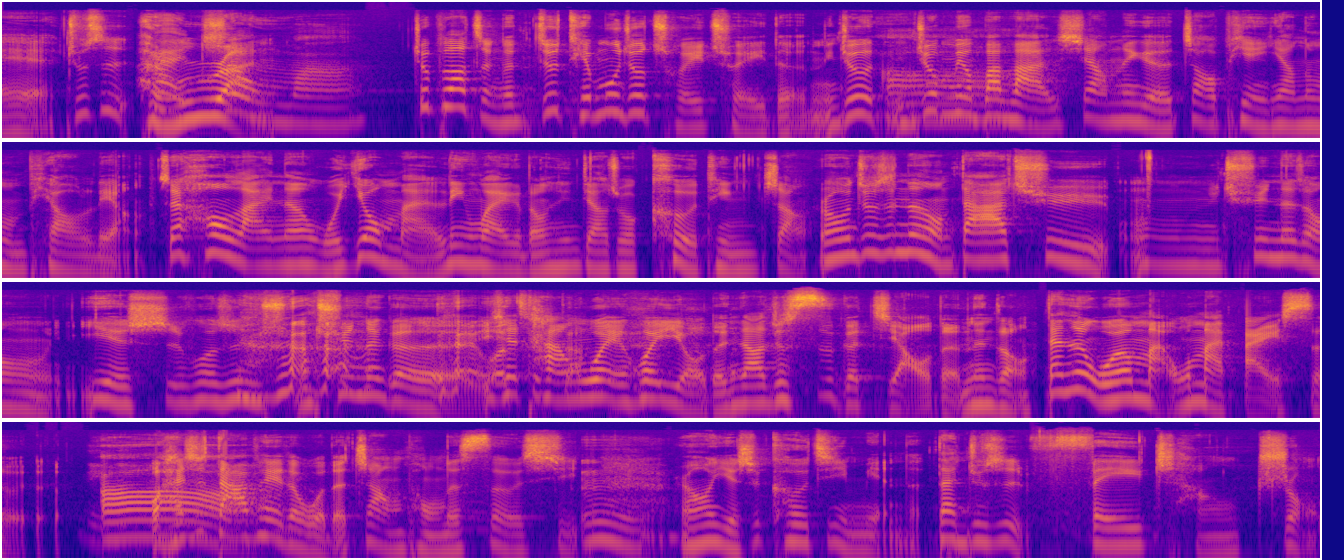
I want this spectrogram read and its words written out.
哎，就是很软重，吗？就不知道整个就天幕就垂垂的，你就你就没有办法像那个照片一样那么漂亮。所以后来呢，我又买了另外一个东西，叫做客厅帐，然后就是那种大家去嗯去那种夜市或者是你 你去那个一些摊位会有的，你知道就四个角的那种。但是我有买我买白色的，哦我还是搭配的我的帐篷的色系。嗯，然后也是科技棉的，但就是非常重，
